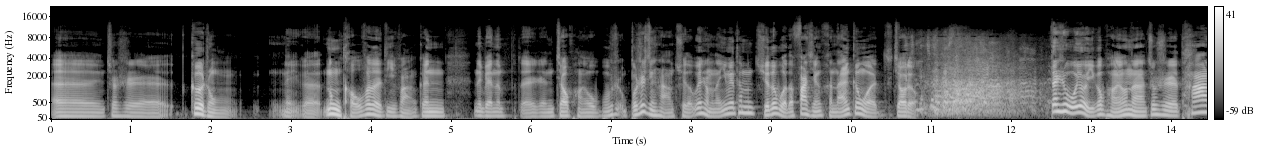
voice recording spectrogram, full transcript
呃，就是各种那个弄头发的地方，跟那边的呃人交朋友，我不是不是经常去的，为什么呢？因为他们觉得我的发型很难跟我交流。但是我有一个朋友呢，就是他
